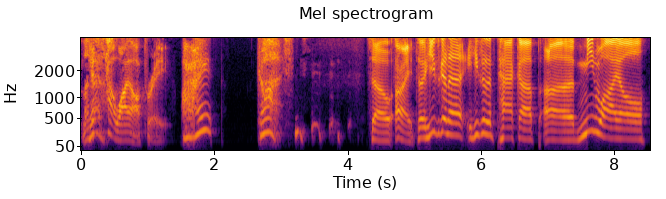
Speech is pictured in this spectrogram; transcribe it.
Like, Yeah. That's how I operate. All right, God." so, all right, so he's gonna he's gonna pack up. Uh, meanwhile,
